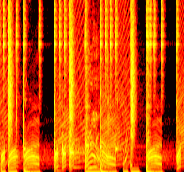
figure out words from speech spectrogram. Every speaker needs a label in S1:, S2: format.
S1: What? what?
